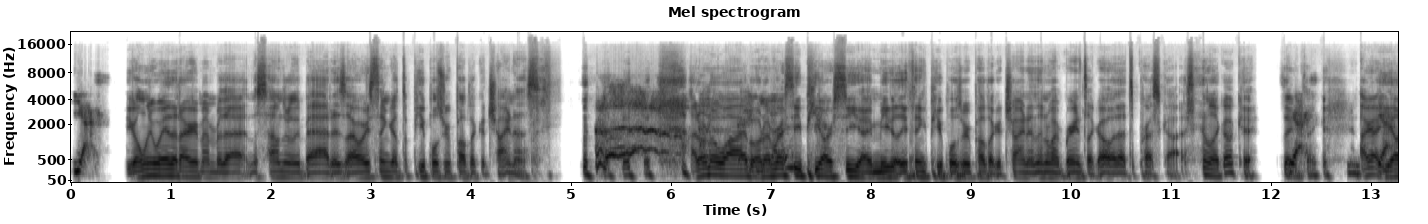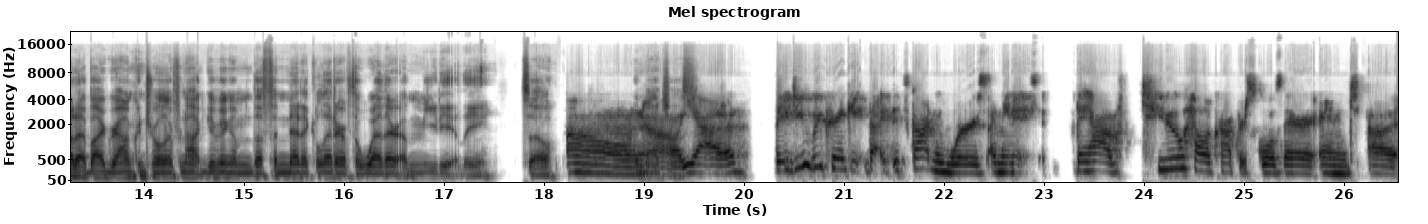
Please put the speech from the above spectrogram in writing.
Yes. The only way that I remember that, and this sounds really bad, is I always think of the People's Republic of China. I don't know why, but whenever I see PRC, I immediately think People's Republic of China. And then my brain's like, oh, that's Prescott. I'm like, okay, same yes. thing. Mm, I got yeah. yelled at by a ground controller for not giving them the phonetic letter of the weather immediately. So, oh, no. Matches. Yeah. They do be cranky. It's gotten worse. I mean, it's they have two helicopter schools there and uh,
